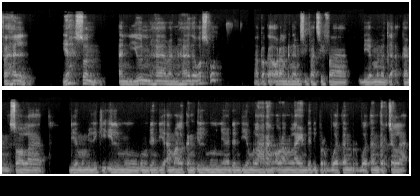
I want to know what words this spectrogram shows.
Fahal yahsun an yunha man hadha wasfuh? Apakah orang dengan sifat-sifat dia menegakkan sholat, dia memiliki ilmu, kemudian dia amalkan ilmunya dan dia melarang orang lain dari perbuatan-perbuatan tercela.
